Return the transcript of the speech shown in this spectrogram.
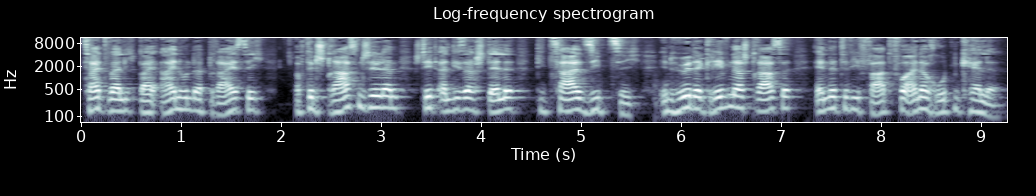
zeitweilig bei 130, auf den Straßenschildern steht an dieser Stelle die Zahl 70. In Höhe der Grevener Straße endete die Fahrt vor einer roten Kelle.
